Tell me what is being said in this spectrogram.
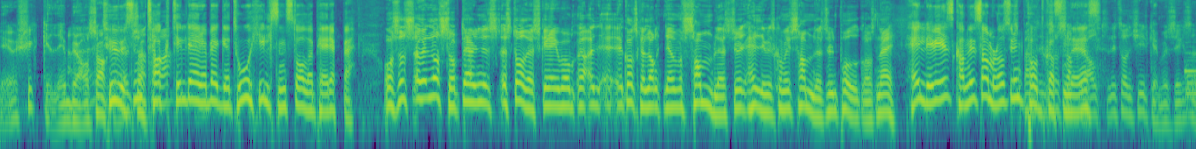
det er jo skikkelig bra saker. Tusen takk til dere begge to. Hilsen Ståle Per Eppe. Og så låste opp det Ståle skrev om eh, ganske langt ned om samles Heldigvis kan vi samles rundt podkasten her. Heldigvis kan vi samle oss rundt podkasten deres, Litt sånn kirkemusikk. Så.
